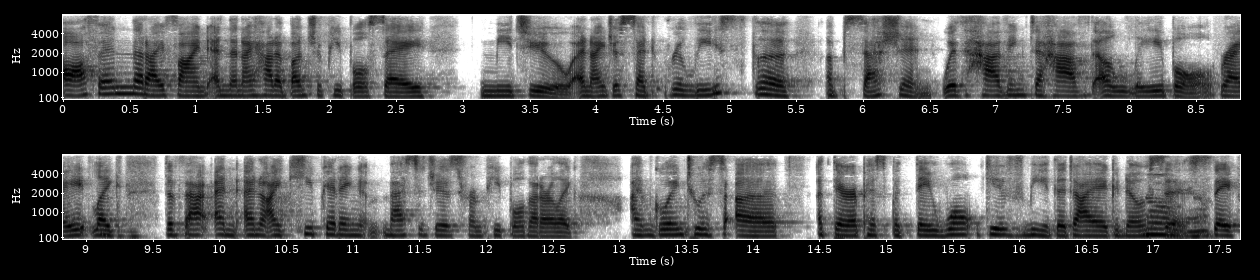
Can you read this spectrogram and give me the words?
often that I find, and then I had a bunch of people say, me too. And I just said, release the obsession with having to have a label, right? Like mm-hmm. the fact, and, and I keep getting messages from people that are like, I'm going to a, a, a therapist, but they won't give me the diagnosis. Oh, yeah. They,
